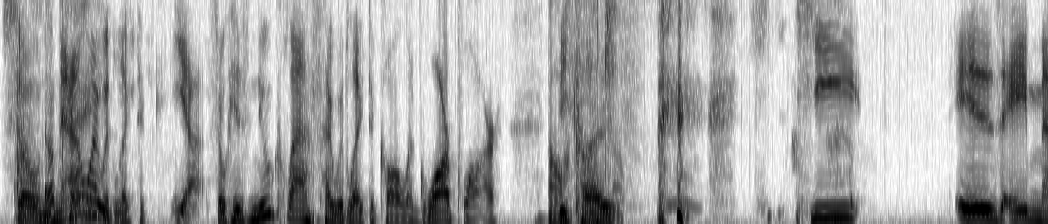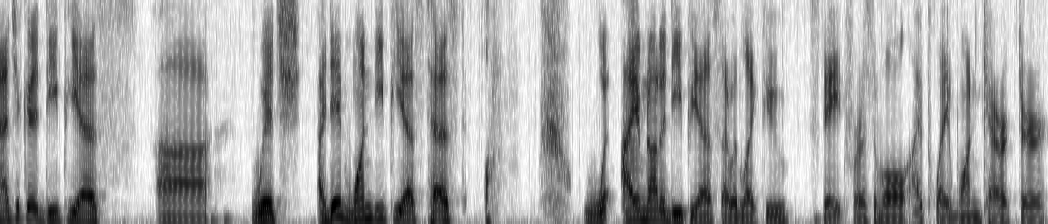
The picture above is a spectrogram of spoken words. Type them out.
So ah, now I would like to, yeah. So his new class I would like to call a Guarplar Oh, because he is a Magica DPS, uh, which I did one DPS test. I am not a DPS. I would like to state first of all, I play one character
